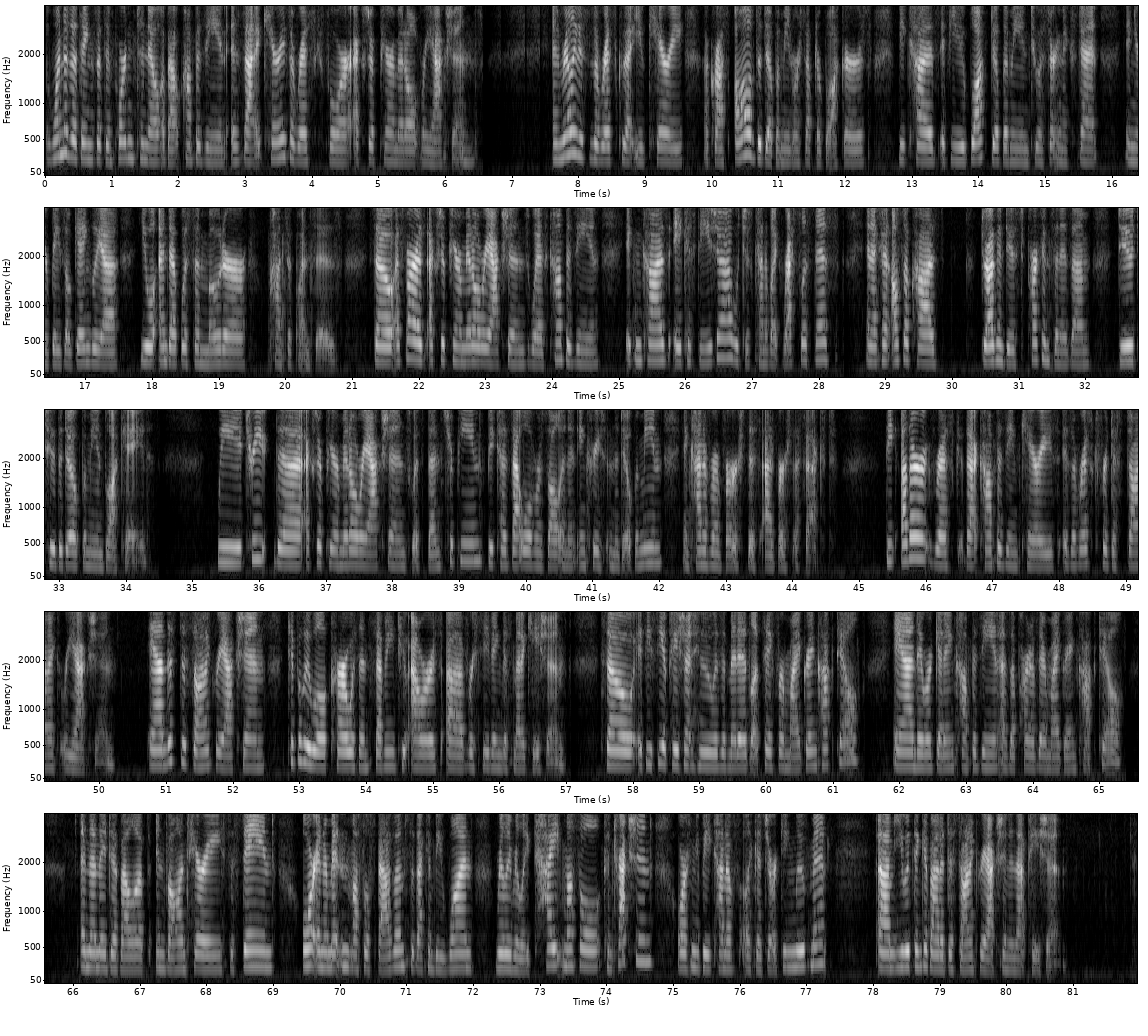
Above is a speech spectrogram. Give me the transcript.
One of the things that's important to know about compazine is that it carries a risk for extrapyramidal reactions. And really, this is a risk that you carry across all of the dopamine receptor blockers because if you block dopamine to a certain extent in your basal ganglia, you will end up with some motor consequences. So, as far as extrapyramidal reactions with compazine, it can cause akathisia, which is kind of like restlessness, and it can also cause drug induced Parkinsonism due to the dopamine blockade. We treat the extrapyramidal reactions with benztropine because that will result in an increase in the dopamine and kind of reverse this adverse effect. The other risk that compazine carries is a risk for dystonic reaction. And this dystonic reaction typically will occur within 72 hours of receiving this medication. So, if you see a patient who is admitted, let's say for migraine cocktail, and they were getting compazine as a part of their migraine cocktail, and then they develop involuntary, sustained, or intermittent muscle spasms. So that can be one really, really tight muscle contraction, or it can be kind of like a jerking movement. Um, you would think about a dystonic reaction in that patient.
